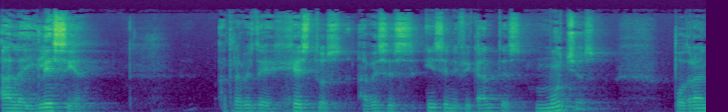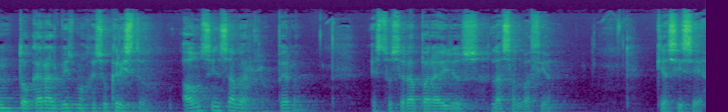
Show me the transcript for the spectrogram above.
a la iglesia a través de gestos a veces insignificantes, muchos podrán tocar al mismo Jesucristo, aún sin saberlo, pero esto será para ellos la salvación. Que así sea.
